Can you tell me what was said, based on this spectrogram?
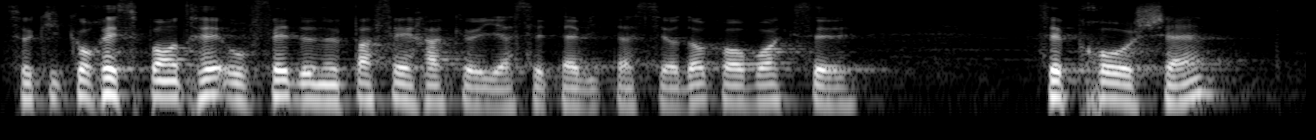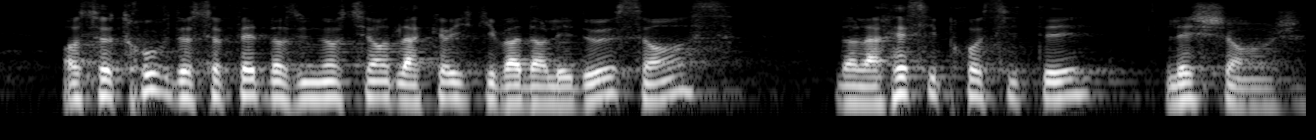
ce qui correspondrait au fait de ne pas faire accueil à cette invitation. Donc on voit que c'est proche. On se trouve de ce fait dans une notion de l'accueil qui va dans les deux sens, dans la réciprocité, l'échange.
